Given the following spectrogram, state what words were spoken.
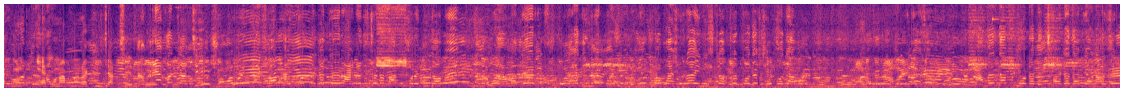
এখন এখন আপনারা কি চাচ্ছেন? আমরা এখন করে দিতে হবে। এবং আমাদের যারা জুনিয়র পরিষদ পাশ করা ইনস্ট্রাক্টর পদে সেই পদে আমাদের দাবি ছয়টা দাবি আনা হয়েছিল।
